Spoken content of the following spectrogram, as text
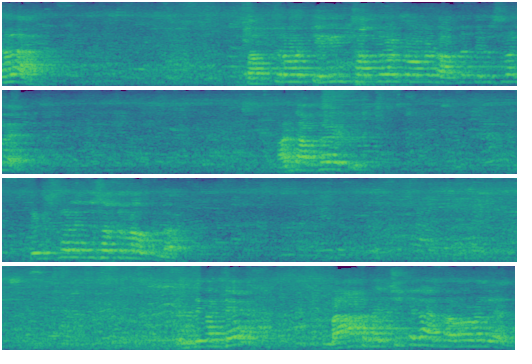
కదా? శత్రువు తెలియని శత్రువు అంటూ ఉన్నాడు. అందరూ తెలుసుకోలే. అంటే అర్థమేంటి తెలుసుకోలేదు ఎందుకు శత్రువులు అవుతుందా ఎందుకంటే నాకు నచ్చింది నాకు నడవడం లేదు.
